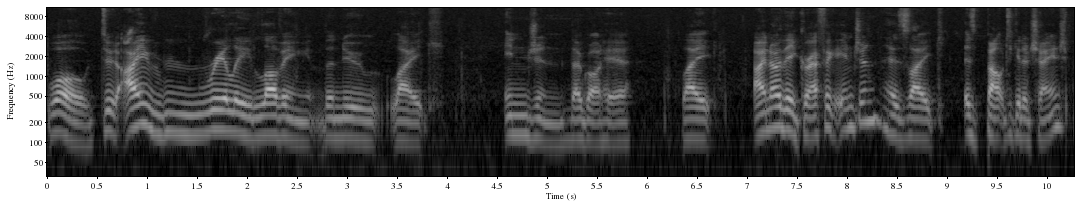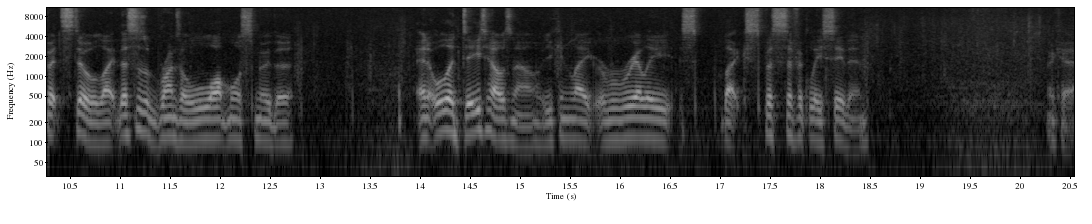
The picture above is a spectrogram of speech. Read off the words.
Whoa, dude, I'm really loving the new like engine they've got here. Like, I know their graphic engine has like is about to get a change, but still, like this is runs a lot more smoother. And all the details now, you can like really like specifically see them. Okay.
